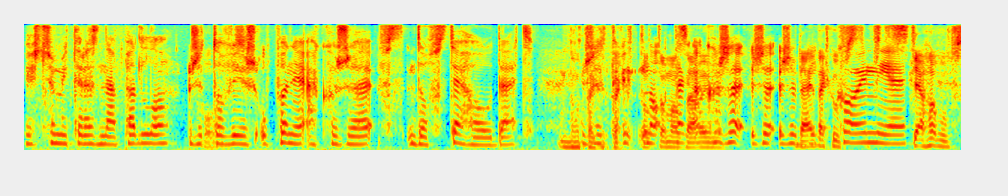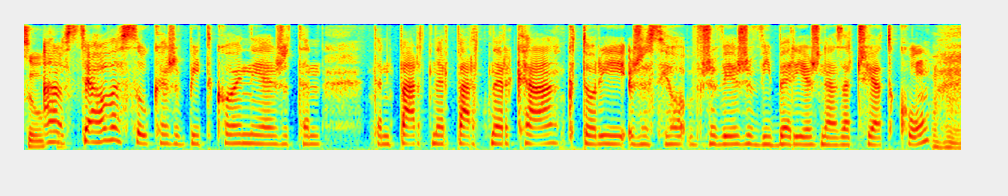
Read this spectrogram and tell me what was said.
Vieš, čo mi teraz napadlo? Že Povedz. to vieš úplne akože v, do vzťahov dať. No tak, že, tak toto no, ma tak akože, že, že Daj Bitcoin takú je... vzťahovú vsúku. Áno, vzťahová súka, že Bitcoin je, že ten, ten partner, partnerka, ktorý, že si ho, že vieš, že vyberieš na začiatku. Uh-huh.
